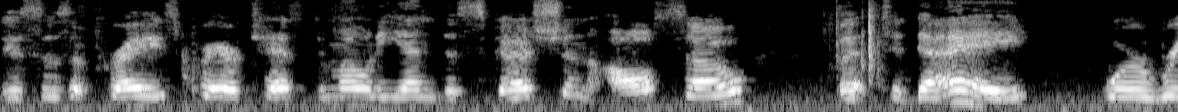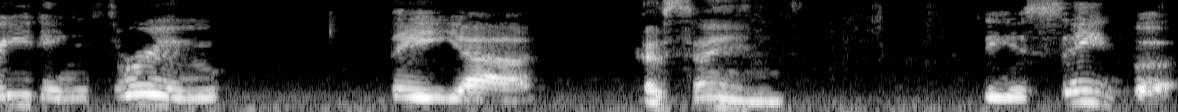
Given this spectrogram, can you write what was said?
This is a praise, prayer, testimony, and discussion also. But today we're reading through the uh, Essene, the Essene book.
